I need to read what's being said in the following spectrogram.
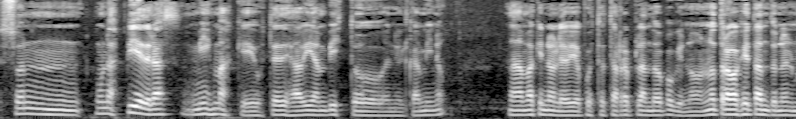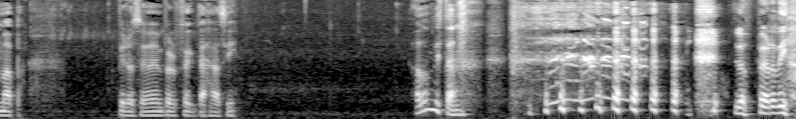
Son unas piedras mismas que ustedes habían visto en el camino. Nada más que no le había puesto este resplandor porque no, no trabajé tanto en el mapa. Pero se ven perfectas así. ¿A dónde están? Los perdí.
